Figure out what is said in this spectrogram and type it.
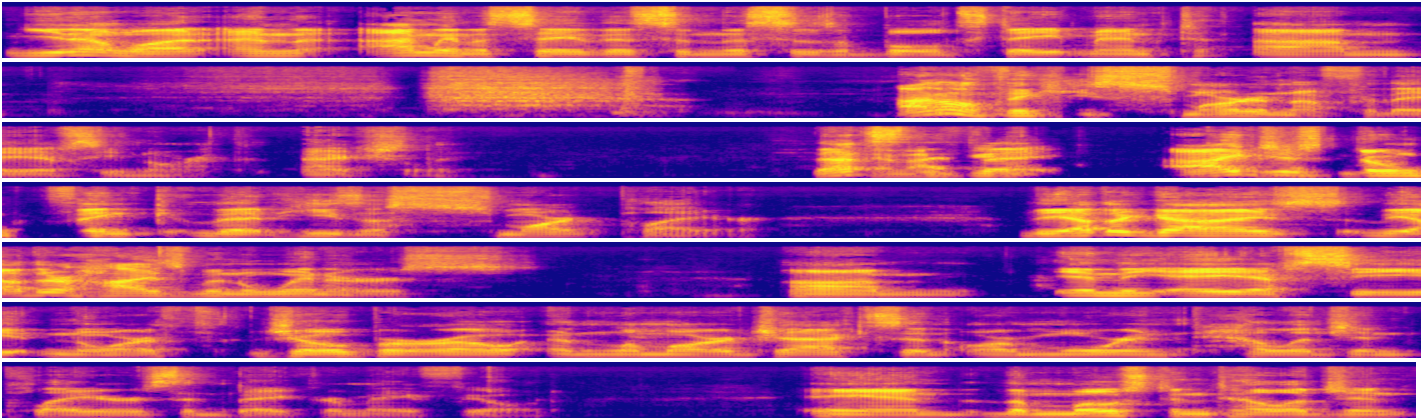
You know what? And I'm going to say this, and this is a bold statement. Um, I don't think he's smart enough for the AFC North. Actually, that's the thing. Be- I just don't think that he's a smart player. The other guys, the other Heisman winners, um, in the AFC North, Joe Burrow and Lamar Jackson are more intelligent players than Baker Mayfield. And the most intelligent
